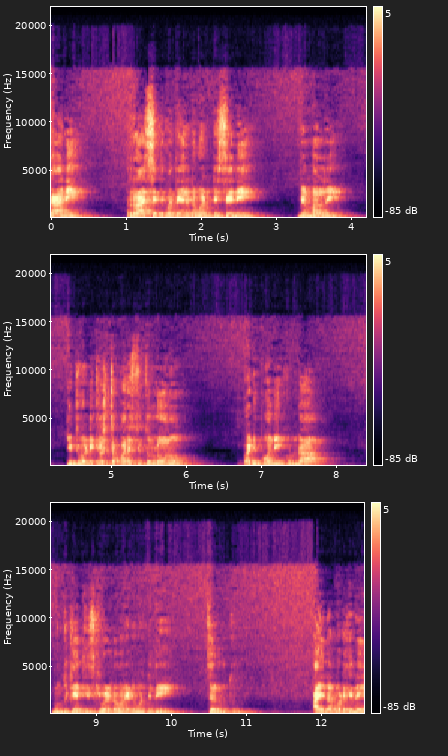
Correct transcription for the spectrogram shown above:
కానీ రాశ్యధిపతి అయినటువంటి శని మిమ్మల్ని ఎటువంటి క్లిష్ట పరిస్థితుల్లోనూ పడిపోనీయకుండా ముందుకే తీసుకువెళ్ళడం అనేటువంటిది జరుగుతుంది. అయినప్పటికీ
